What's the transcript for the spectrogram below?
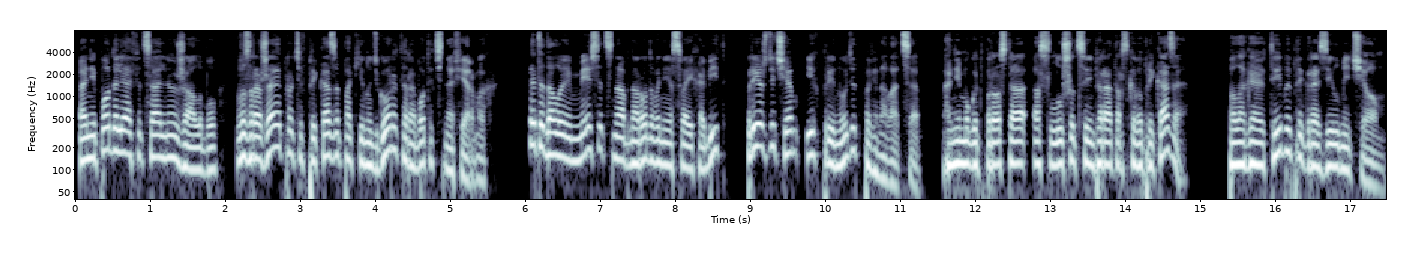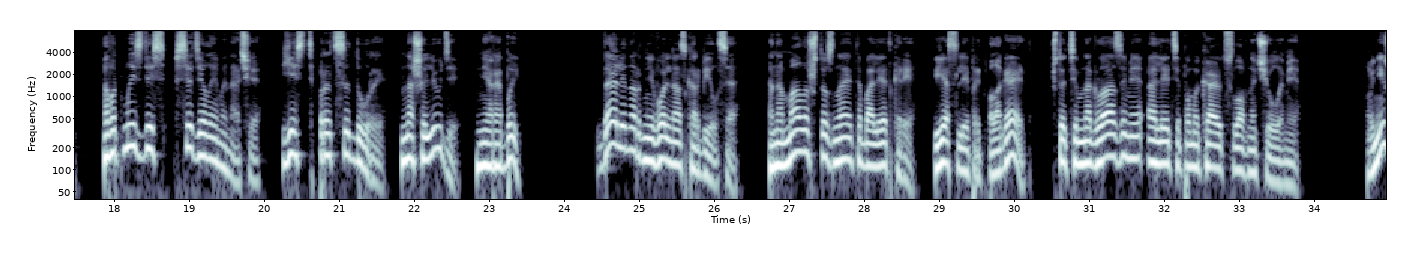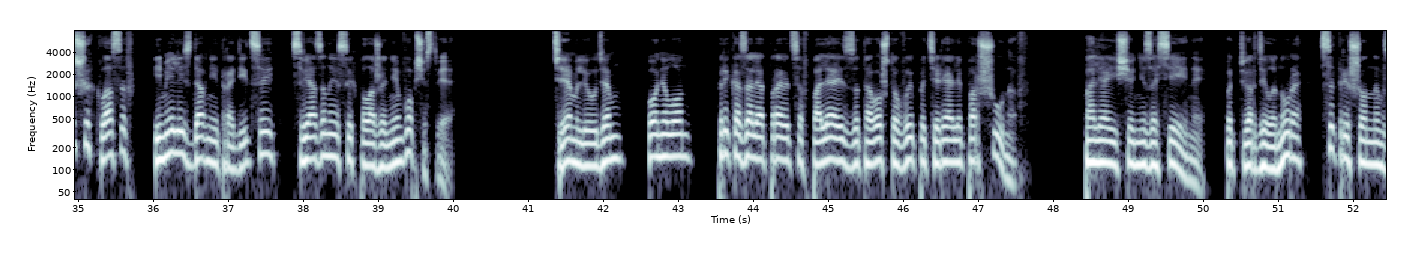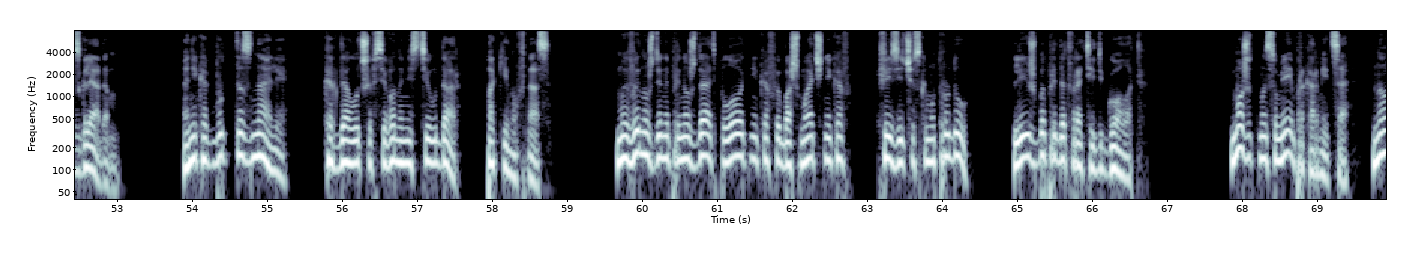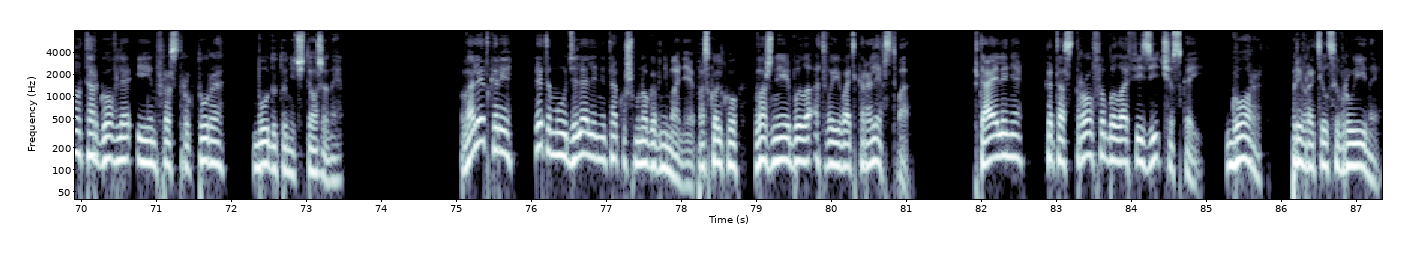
они подали официальную жалобу, возражая против приказа покинуть город и работать на фермах. Это дало им месяц на обнародование своих обид, прежде чем их принудят повиноваться. Они могут просто ослушаться императорского приказа? Полагаю, ты бы пригрозил мечом. А вот мы здесь все делаем иначе. Есть процедуры. Наши люди не рабы. Далинор невольно оскорбился. Она мало что знает об Олеткаре, если предполагает, что темноглазыми Олете помыкают словно чулами. У низших классов имелись давние традиции, связанные с их положением в обществе. «Тем людям, — понял он, — приказали отправиться в поля из-за того, что вы потеряли паршунов. Поля еще не засеяны, — подтвердила Нура с отрешенным взглядом. Они как будто знали, когда лучше всего нанести удар, покинув нас. Мы вынуждены принуждать плотников и башмачников к физическому труду, лишь бы предотвратить голод. Может, мы сумеем прокормиться, но торговля и инфраструктура будут уничтожены. В Олеткаре этому уделяли не так уж много внимания, поскольку важнее было отвоевать королевство. В Тайлине катастрофа была физической, город превратился в руины.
